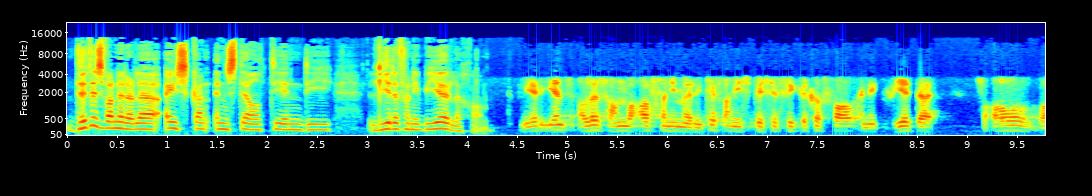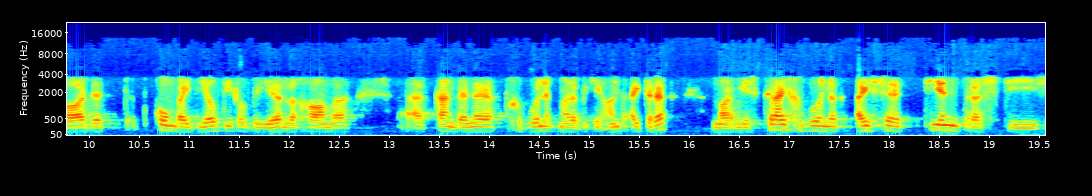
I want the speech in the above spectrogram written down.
Dit is wanneer hulle eis kan instel teen die lede van die beheerliggaam. Weereens alles hang maar af van die meriete van die spesifieke geval en ek weet dat veral waar dit kom by deeltitelbeheerliggame uh, kan dinge gewoonlik maar 'n bietjie hand uitdruk maar mens kry gewoonlik eise teen trustees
